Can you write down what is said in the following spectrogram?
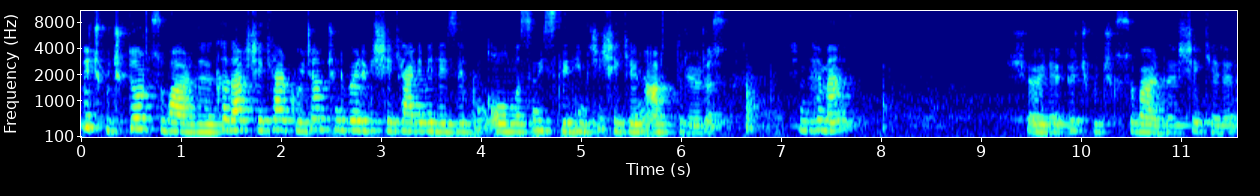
3,5-4 su bardağı kadar şeker koyacağım. Çünkü böyle bir şekerleme lezzetinin olmasını istediğim için şekerini arttırıyoruz. Şimdi hemen şöyle 3,5 su bardağı şekeri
